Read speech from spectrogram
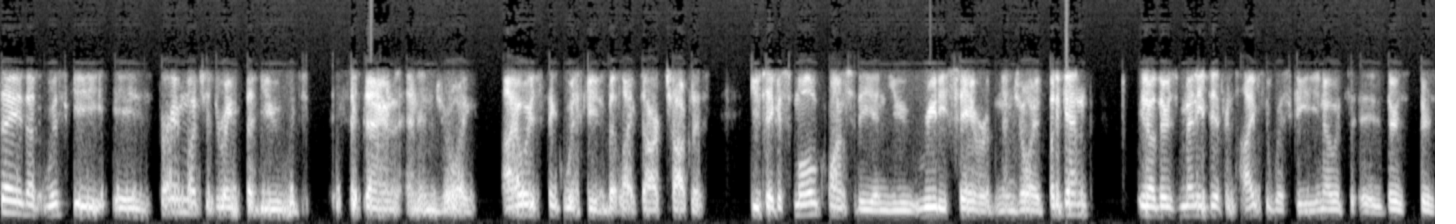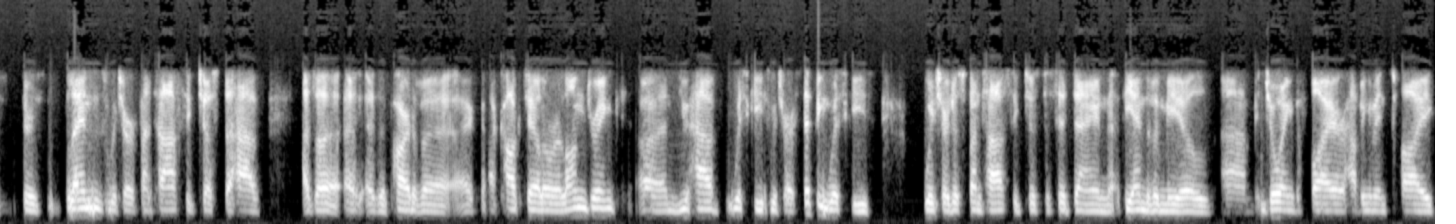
say that whiskey is very much a drink that you would sit down and enjoy. I always think whiskey is a bit like dark chocolate take a small quantity and you really savor it and enjoy it. But again, you know, there's many different types of whiskey. You know, it's it, there's there's there's blends which are fantastic just to have as a as a part of a, a, cocktail or a long drink, uh, and you have whiskeys which are sipping whiskeys, which are just fantastic just to sit down at the end of a meal, um, enjoying the fire, having a mince pie,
